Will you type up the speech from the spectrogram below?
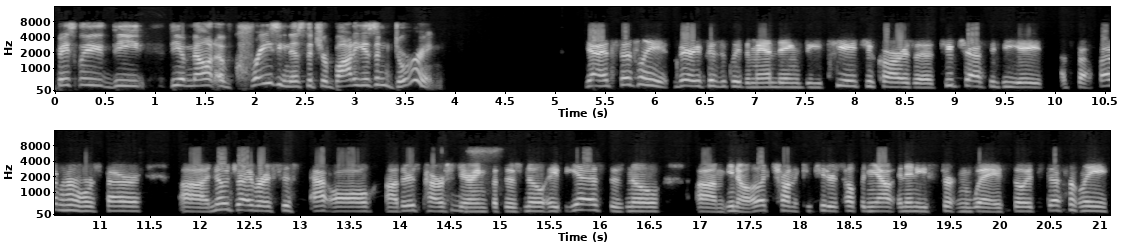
basically the the amount of craziness that your body is enduring. Yeah, it's definitely very physically demanding. The TA2 car is a tube chassis V8. It's about 500 horsepower. Uh, no driver assist at all. Uh, there is power steering, but there's no ABS. There's no, um, you know, electronic computers helping you out in any certain way. So it's definitely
